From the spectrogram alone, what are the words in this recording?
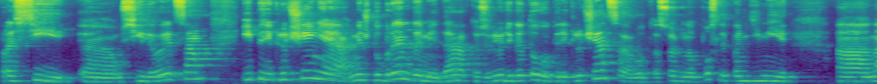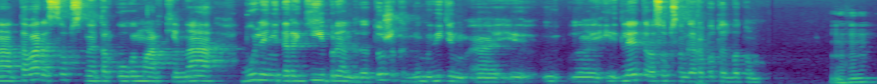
в России э, усиливается, и переключение между брендами, да, то есть люди готовы переключаться, вот особенно после пандемии, э, на товары собственной торговой марки, на более недорогие бренды. Это тоже, как бы мы видим, э, и, для этого, собственно говоря, работает батон. Угу.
